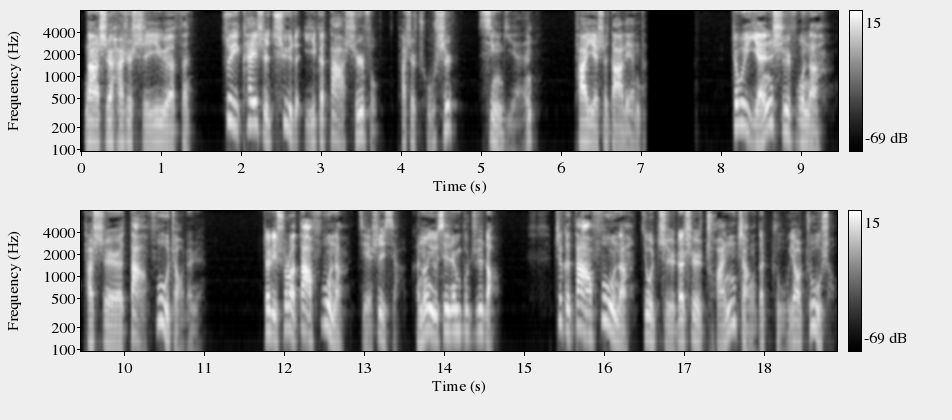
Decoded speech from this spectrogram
那时还是十一月份，最开始去的一个大师傅。”他是厨师，姓严，他也是大连的。这位严师傅呢，他是大副找的人。这里说了大副呢，解释一下，可能有些人不知道，这个大副呢，就指的是船长的主要助手，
